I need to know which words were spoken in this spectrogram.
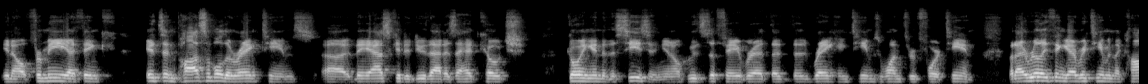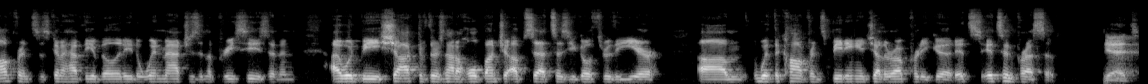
You know, for me, I think it's impossible to rank teams. Uh, they ask you to do that as a head coach going into the season. You know, who's the favorite, the, the ranking teams one through 14. But I really think every team in the conference is going to have the ability to win matches in the preseason. And I would be shocked if there's not a whole bunch of upsets as you go through the year um, with the conference beating each other up pretty good. It's it's impressive. Yeah, it's.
